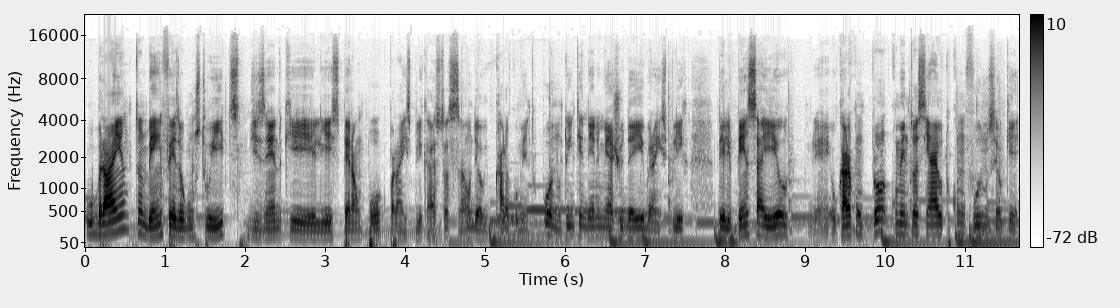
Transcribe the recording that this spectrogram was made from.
O Brian também fez alguns tweets dizendo que ele ia esperar um pouco para explicar a situação. Daí o cara comentou: pô, não tô entendendo, me ajuda aí, Brian, explica. Dele, pensa eu. É, o cara comentou assim: ah, eu tô confuso, não sei o que.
